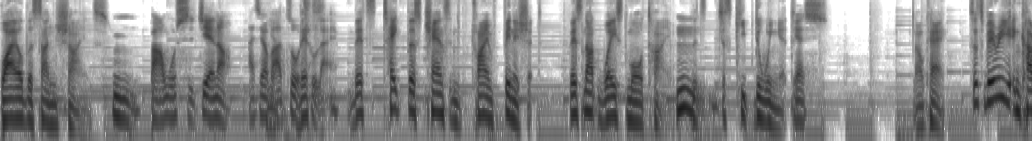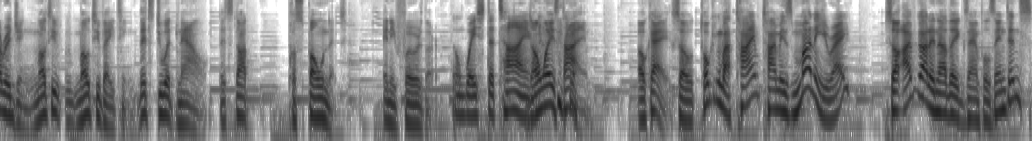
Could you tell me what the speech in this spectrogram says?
while the sun shines. 嗯，把握时间啊，还是要把它做 Let's, 出来。 let's take this chance and try and finish it. Let's not waste more time. Let's just keep doing it. Yes. Okay. So it's very encouraging, motiv- motivating. Let's do it now. Let's not postpone it any further. Don't waste the time. Don't waste time. Okay, so talking about time, time is money, right? So I've got another example sentence.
